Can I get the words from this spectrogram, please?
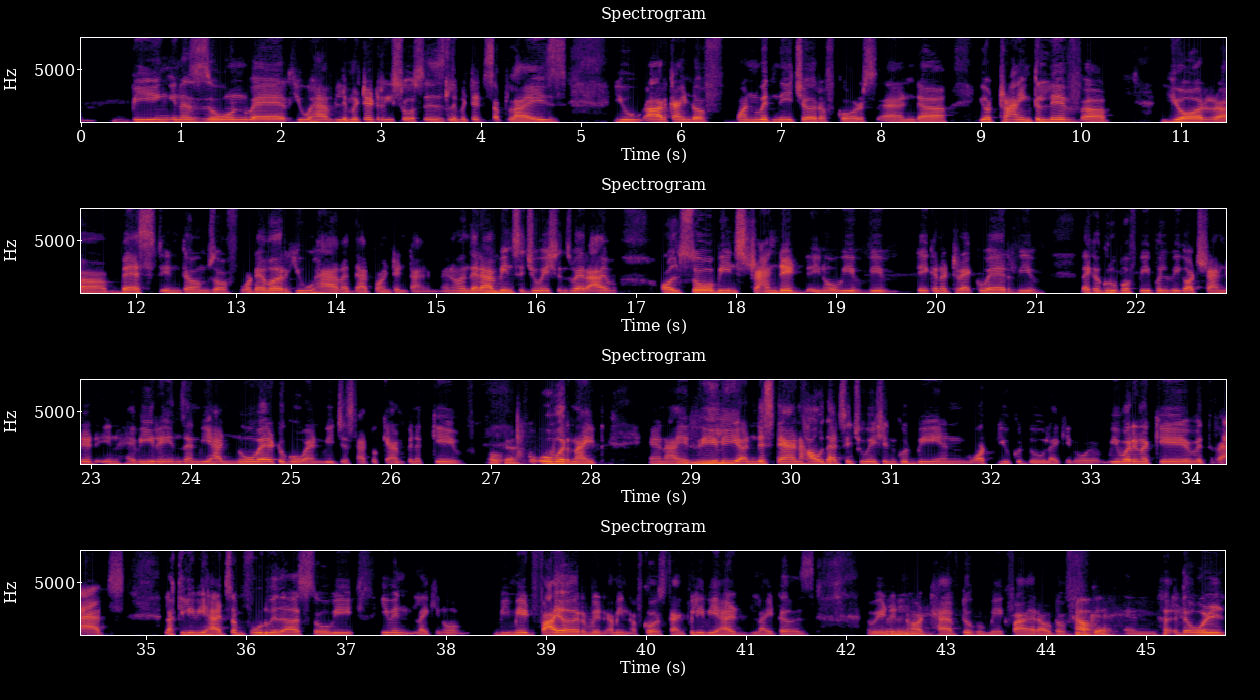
being in a zone where you have limited resources limited supplies you are kind of one with nature of course and uh, you're trying to live uh, your uh, best in terms of whatever you have at that point in time you know and there have been Mhm. situations where i've also been stranded you know we've we've taken a trek where we've like a group of people we got stranded in heavy rains and we had nowhere to go and we just had to camp in a cave Okay. overnight and i Mhm. really understand how that situation could be and what you could do. Like you know we were in a cave with rats. Luckily we had some food with us. So we even like you know we made fire with, i mean of course thankfully we had lighters. We did not have to make fire out of Okay. and the old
